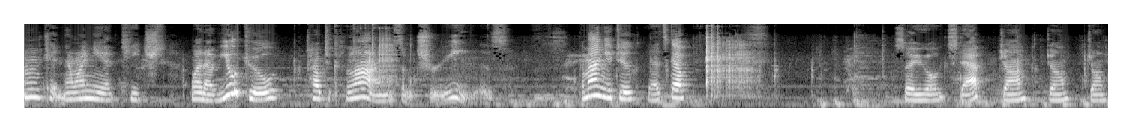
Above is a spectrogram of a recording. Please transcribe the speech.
Okay, now I need to teach one of you two how to climb some trees. Come on, you two, let's go. So you go step, jump, jump, jump,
